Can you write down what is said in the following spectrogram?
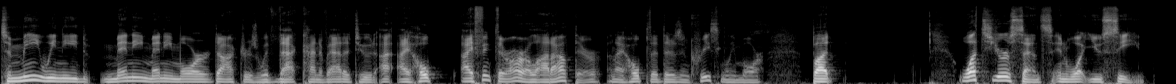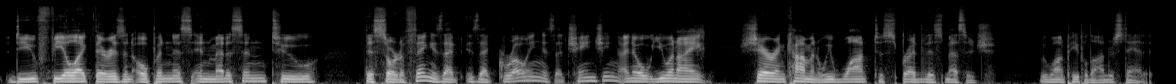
to me we need many many more doctors with that kind of attitude. I, I hope i think there are a lot out there and i hope that there's increasingly more. But What's your sense in what you see? Do you feel like there is an openness in medicine to this sort of thing? Is that is that growing? Is that changing? I know you and I share in common. We want to spread this message. We want people to understand it.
